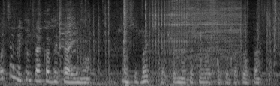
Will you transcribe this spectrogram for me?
Оце ми тут так обитаємо. Ось бачите, що в нас почалося тут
